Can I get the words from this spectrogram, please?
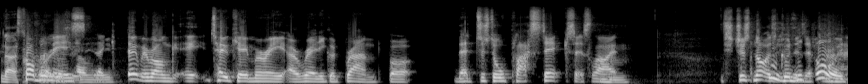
That's Problem is, like, don't be wrong, it, Tokyo Marui are a really good brand, but they're just all plastic, so it's like Mm. it's just not as good as a Destroyed.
